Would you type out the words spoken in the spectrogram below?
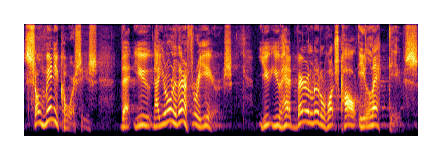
so many courses that you, now you're only there three years. You, you had very little what's called electives.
